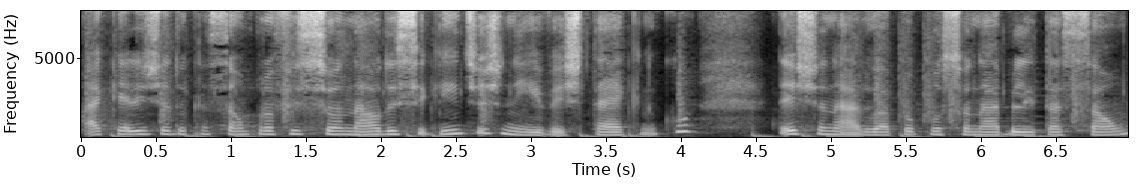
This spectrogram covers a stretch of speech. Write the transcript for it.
aqueles de educação profissional dos seguintes níveis: técnico, destinado a proporcionar habilitação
